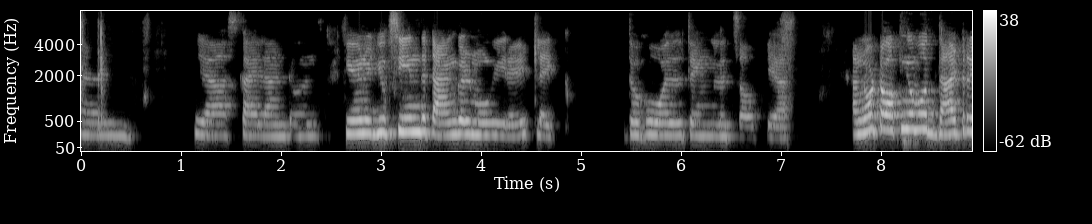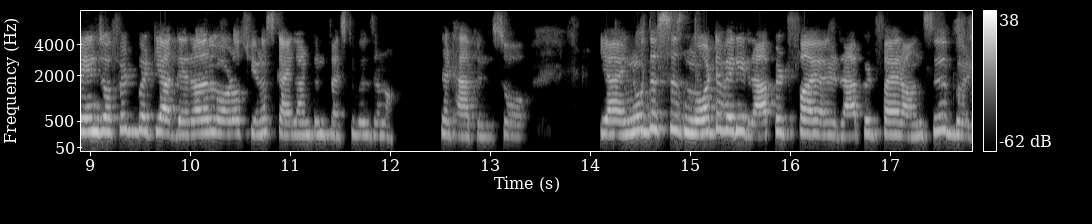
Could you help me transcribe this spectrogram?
and yeah, sky lanterns. You know, you've seen the Tangled movie, right? Like the whole thing lit up. Yeah. I'm not talking about that range of it, but yeah, there are a lot of you know sky lantern festivals and all that happen. So yeah, I know this is not a very rapid fire rapid fire answer, but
